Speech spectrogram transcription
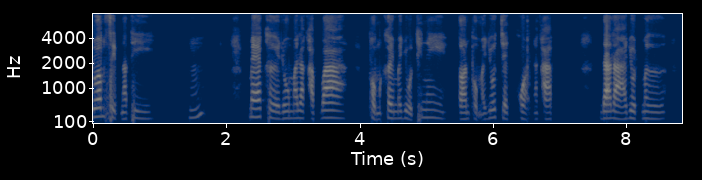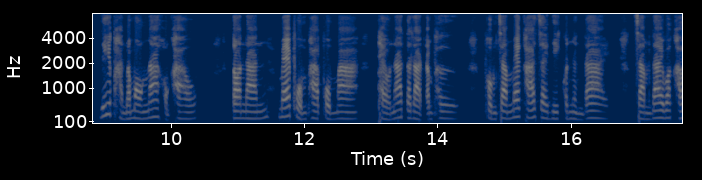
ร่วมสิบนาทีหืมแม่เคยรู้ไหมล่ะครับว่า ผมเคยมาอยู่ที่นี่ ตอนผมอายุเจ็ดขวบนะครับ ดาราหยุดมือ รีบหันมามองหน้าของเขา ตอนนั้นแม่ผมพาผมมา แถวหน้าตลาดอำเภอ ผมจำแม่ค้าใจดีคนหนึ่งได้จำได้ว่าเขา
